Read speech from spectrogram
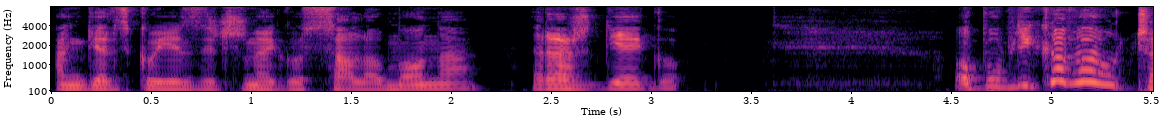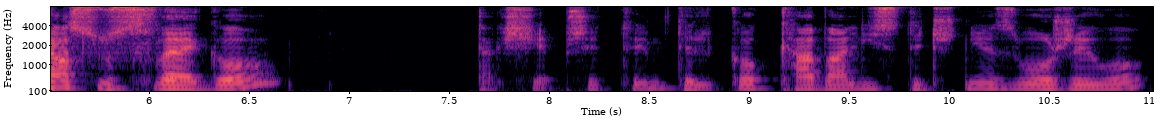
angielskojęzycznego Salomona Rażdiego, opublikował czasu swego, tak się przy tym tylko kabalistycznie złożyło,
